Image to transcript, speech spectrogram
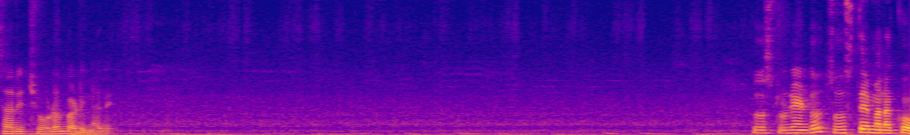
సరిచూడబడినది. సో స్టూడెంట్ చూస్తే మనకు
